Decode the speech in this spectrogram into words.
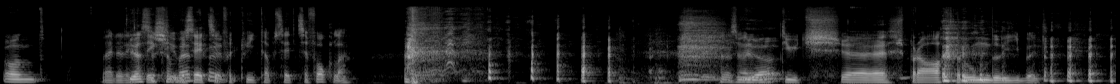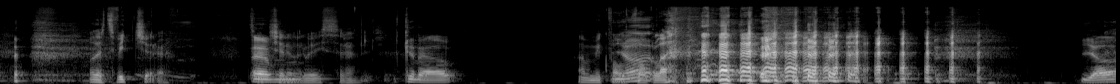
und Wäre Ja, es ist richtig schon Übersetzung für Tweet absetzen Vogel. Dass wir Ja. im deutschen äh, Sprachraum bleiben. Oder zwitschern. Zwitschern Ähm, wäre besser. genau. Aber mir gefällt Ja. Vogel. Ja,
